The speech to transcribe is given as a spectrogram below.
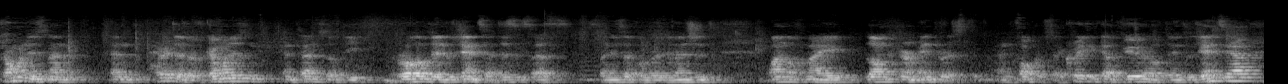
communism and, and, heritage of communism in terms of the role of the intelligentsia. This is, as Stanislav already mentioned, one of my long-term interests and focus, a critical view of the intelligentsia,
